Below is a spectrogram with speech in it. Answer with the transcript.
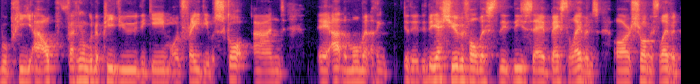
we'll pre. I'll, I think I'm going to preview the game on Friday with Scott and uh, at the moment, I think the, the, issue with all this, the, these uh, best 11s or strongest 11,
